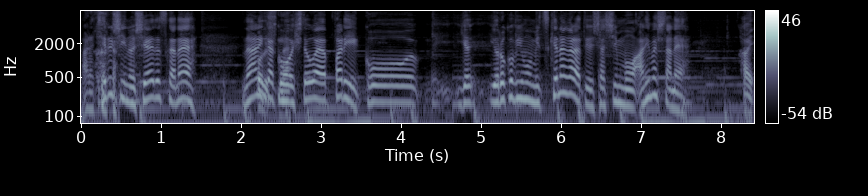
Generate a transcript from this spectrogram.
あれチェルシーの試合ですかね 何かこう人がやっぱりこうや喜びも見つけながらという写真もありましたね。はい。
